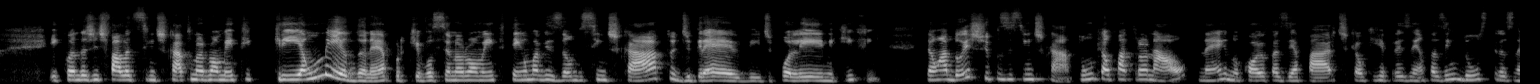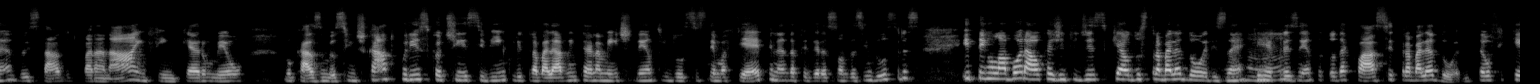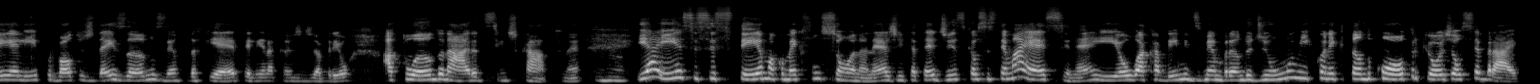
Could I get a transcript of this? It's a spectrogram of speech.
e quando a gente fala de sindicato, normalmente cria um medo, né, porque você normalmente tem uma visão de sindicato, de greve, de polêmica, enfim. Então, há dois tipos de sindicato. Um que é o patronal, né, no qual eu fazia parte, que é o que representa as indústrias né, do estado do Paraná, enfim, que era o meu no caso, meu sindicato, por isso que eu tinha esse vínculo e trabalhava internamente dentro do sistema FIEP, né, da Federação das Indústrias, e tem o laboral, que a gente disse que é o dos trabalhadores, né, uhum. que representa toda a classe trabalhadora. Então, eu fiquei ali por volta de 10 anos dentro da FIEP, ali na Cândido de Abreu, atuando na área do sindicato, né. Uhum. E aí, esse sistema, como é que funciona, né? A gente até diz que é o sistema S, né, e eu acabei me desmembrando de um e me conectando com outro, que hoje é o SEBRAE.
